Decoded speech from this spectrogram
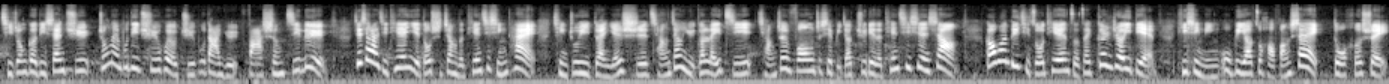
其中各地山区、中南部地区会有局部大雨发生几率。接下来几天也都是这样的天气形态，请注意短延时强降雨跟雷击、强阵风这些比较剧烈的天气现象。高温比起昨天则再更热一点，提醒您务必要做好防晒，多喝水。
